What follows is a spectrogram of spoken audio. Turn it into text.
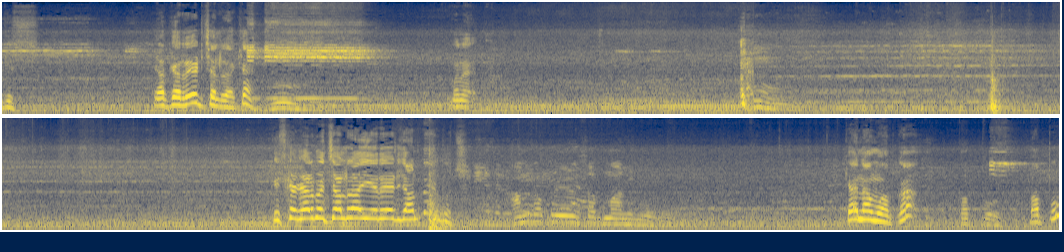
ऑफ़िस। यहाँ का रेट चल रहा है क्या? मैंने किसका घर में चल रहा है ये रेट जानते हैं कुछ हम लोग को ये सब मालूम नहीं है क्या नाम हुआ आपका पप्पू पप्पू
